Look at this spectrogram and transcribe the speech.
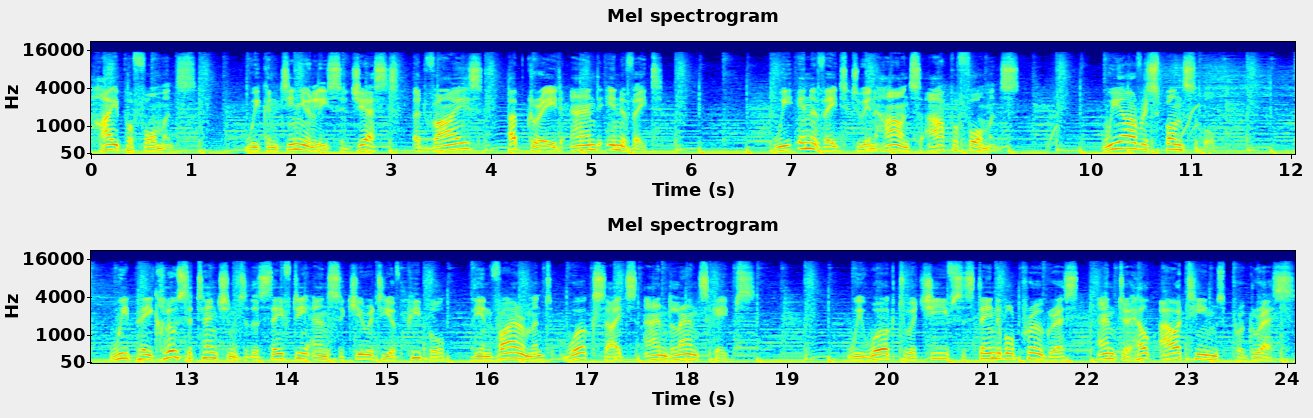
high performance. We continually suggest, advise, upgrade and innovate. We innovate to enhance our performance. We are responsible. We pay close attention to the safety and security of people, the environment, work sites and landscapes. We work to achieve sustainable progress and to help our teams progress.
